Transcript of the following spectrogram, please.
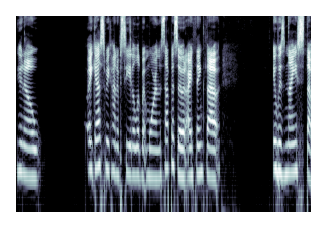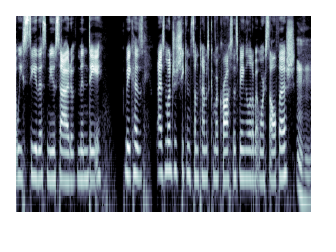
you know, I guess we kind of see it a little bit more in this episode. I think that it was nice that we see this new side of Mindy because, as much as she can sometimes come across as being a little bit more selfish, Mm-hmm.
